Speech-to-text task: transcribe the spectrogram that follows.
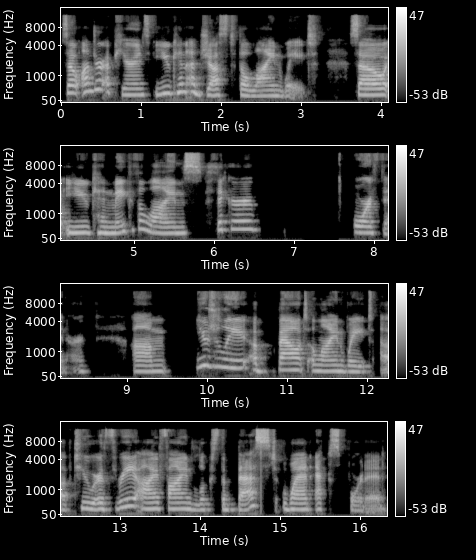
So under appearance, you can adjust the line weight. So you can make the lines thicker or thinner. Um, usually about a line weight of two or three, I find looks the best when exported.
